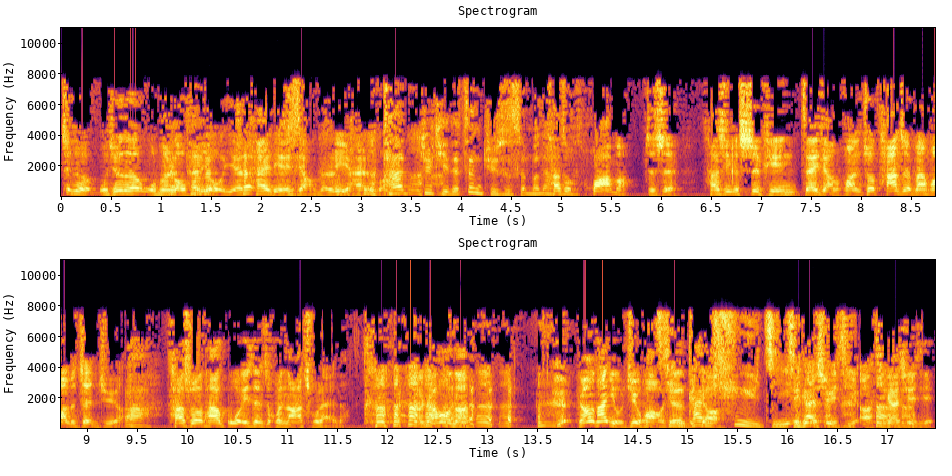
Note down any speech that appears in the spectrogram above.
嗯，这个我觉得我们老朋友也太联想的厉害了吧？他具体的证据是什么呢？他说话嘛，这是。他是一个视频在讲的话，你说他这番话的证据啊？啊，他说他过一阵子会拿出来的。然后呢？然后他有句话，我觉得比较。请看续集。请看续集啊！请看续集。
